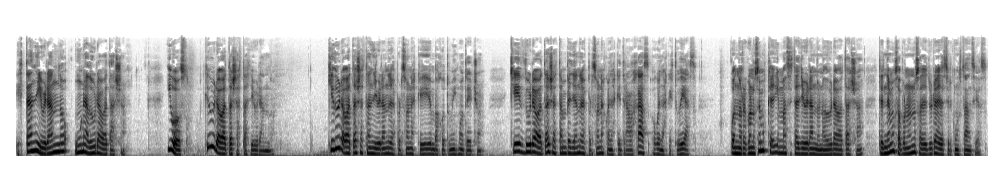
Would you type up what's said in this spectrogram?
están librando una dura batalla. ¿Y vos? ¿Qué dura batalla estás librando? ¿Qué dura batalla están librando las personas que viven bajo tu mismo techo? ¿Qué dura batalla están peleando las personas con las que trabajás o con las que estudias? Cuando reconocemos que alguien más está librando una dura batalla, tendemos a ponernos a la altura de las circunstancias.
